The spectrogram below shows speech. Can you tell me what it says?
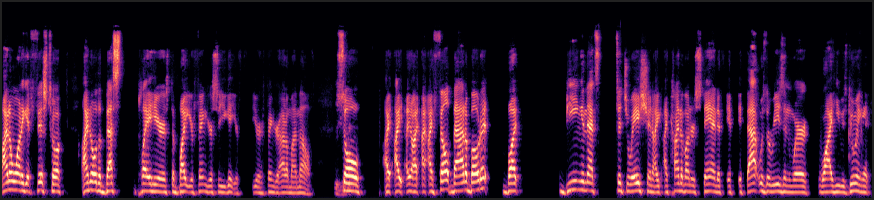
I don't want to get fish hooked. I know the best play here is to bite your finger so you get your your finger out of my mouth. Mm-hmm. So I, I, I, I felt bad about it, but being in that situation, I, I kind of understand if, if, if that was the reason where, why he was doing it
